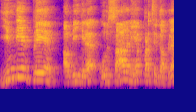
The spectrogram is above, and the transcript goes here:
இந்தியன் பிளேயர் அப்படிங்கிற ஒரு சாதனையை படைச்சிருக்காப்புல.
